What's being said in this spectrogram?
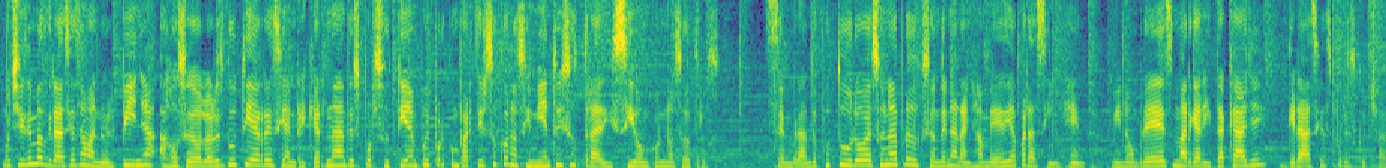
Muchísimas gracias a Manuel Piña, a José Dolores Gutiérrez y a Enrique Hernández por su tiempo y por compartir su conocimiento y su tradición con nosotros. Sembrando Futuro es una producción de Naranja Media para Singenta. Mi nombre es Margarita Calle. Gracias por escuchar.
